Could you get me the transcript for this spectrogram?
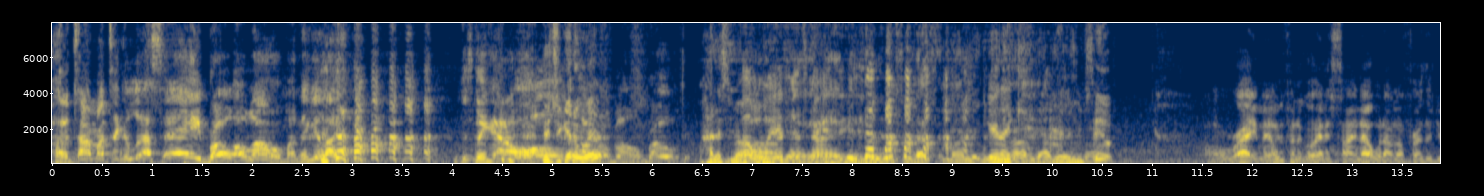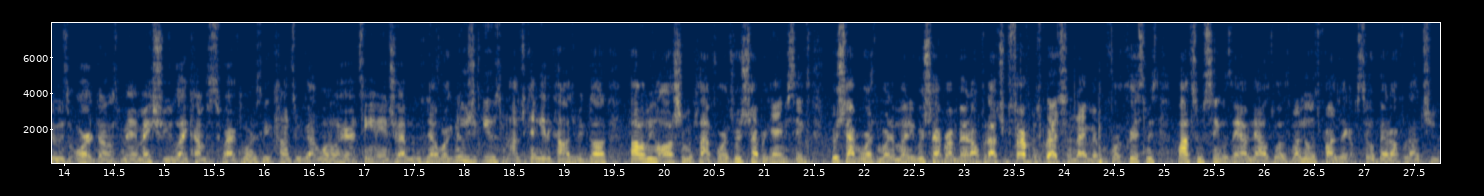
by the time I take a look, I say, hey, bro, hold on, my nigga. Like, this nigga got a whole Did you get a whiff? thong bro. How'd it smell? Oh, Oh, whiff gang, is I ain't getting no whiff for nothing, my nigga. You're like, No, I'm not really, no. All right, man. We finna go ahead and sign out without no further do's or don'ts, man. Make sure you like, comment, subscribe for more good content we got going on here at TNN Trap News Network. News you can use, but you can't get a college, big dog. Follow me on all streaming platforms. Rich Trapper Game 6, Rich Trapper Worth More Than Money, Rich Trapper I'm Better Off Without You. Start from scratch to the Nightmare Before Christmas. My two singles out now, as well as my newest project, I'm Still Better Off Without You.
